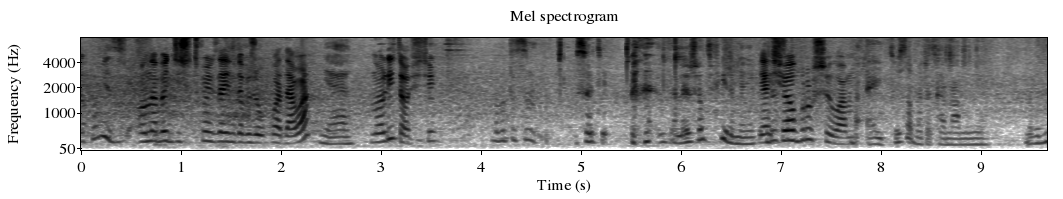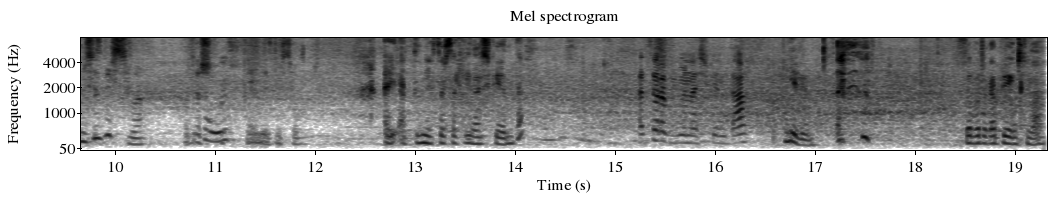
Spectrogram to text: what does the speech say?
No powiedz, ona będzie się twoim zdaniem dobrze układała? Nie. No litości. No bo to są... Słuchajcie, zależy od firmy. Niektóre Ja się są... obruszyłam. No ej, tu zobacz jaka na mnie. Nawet mi się zmieściła. Chociaż nie, nie zmieściła. Ej, a ty nie chcesz takiej na święta? A co robimy na święta? Nie wiem. Zobacz jaka piękna.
